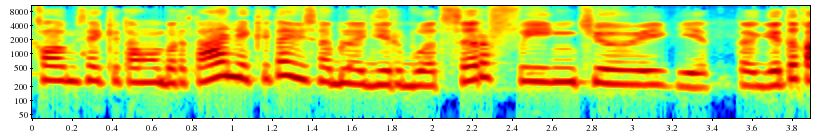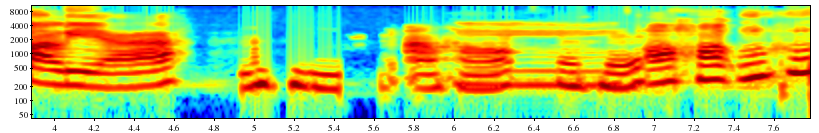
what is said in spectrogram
kalau misalnya kita mau bertahan ya kita bisa belajar buat surfing cuy gitu gitu kali ya aha hmm, aha uhu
